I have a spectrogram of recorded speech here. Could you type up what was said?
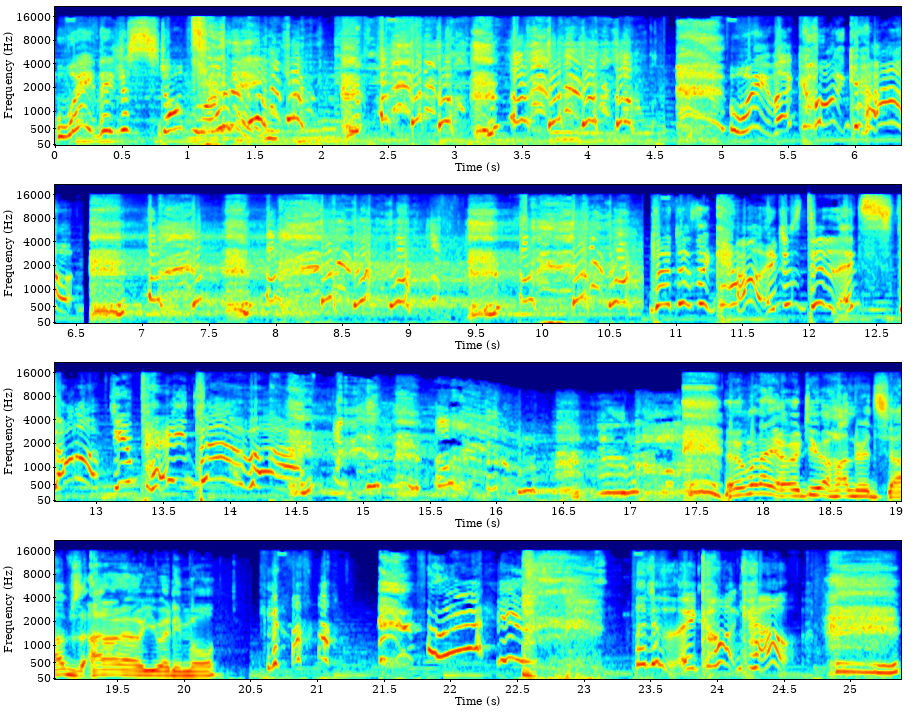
Wait, they just stopped loading. Wait, that can't count. that doesn't count. It just didn't. It stopped. You paid them. Remember when I owed you 100 subs? I don't owe you anymore. Please. That doesn't, it can't count. You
